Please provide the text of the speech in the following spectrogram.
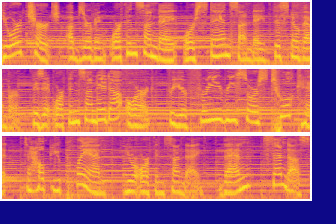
your church observing Orphan Sunday or Stand Sunday this November. Visit orphansunday.org for your free resource toolkit to help you plan your Orphan Sunday. Then send us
